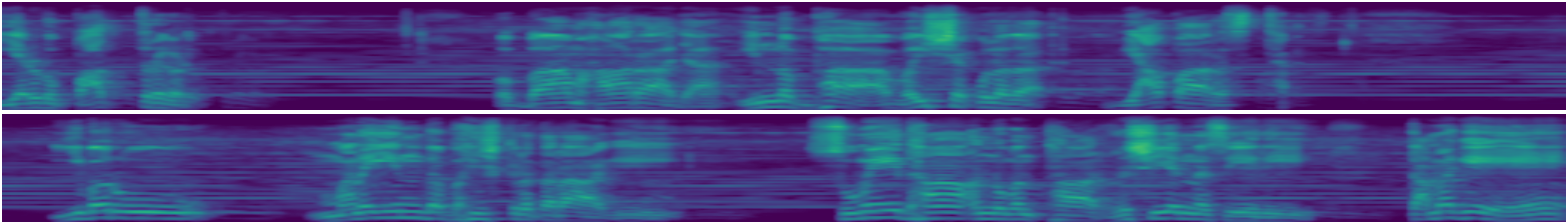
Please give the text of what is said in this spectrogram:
ಎರಡು ಪಾತ್ರಗಳು. ಒಬ್ಬ ಮಹಾರಾಜ, ಇನ್ನೊಬ್ಬ ವೈಶ್ಯಕುಲದ ವ್ಯಾಪಾರಸ್ಥ. ಇವರು ಮನೆಯಿಂದ ಬಹಿಷ್ಕೃತರಾಗಿ ಸುಮೇಧ ಅನ್ನುವಂಥ ಋಷಿಯನ್ನು ಸೇರಿ ತಮಗೆ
